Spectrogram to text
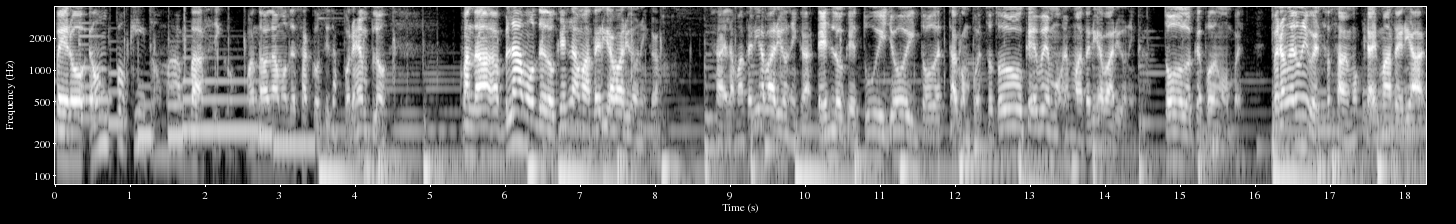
Pero es un poquito más básico cuando hablamos de esas cositas. Por ejemplo, cuando hablamos de lo que es la materia bariónica, sea, la materia bariónica es lo que tú y yo y todo está compuesto. Todo lo que vemos es materia bariónica. Todo lo que podemos ver. Pero en el universo sabemos que hay materia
